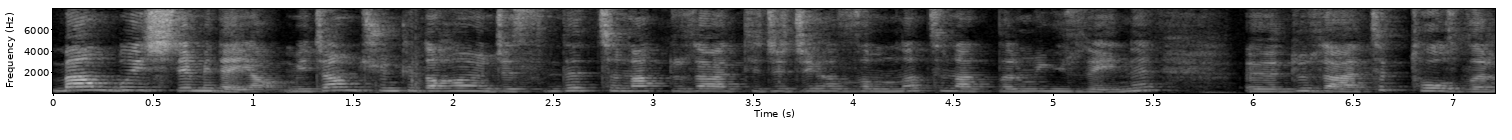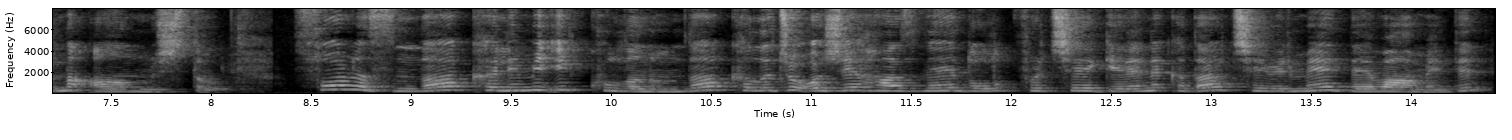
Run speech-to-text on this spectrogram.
Ben bu işlemi de yapmayacağım çünkü daha öncesinde tırnak düzeltici cihazımla tırnaklarımın yüzeyini e, düzeltip tozlarını almıştım. Sonrasında kalemi ilk kullanımda kalıcı oje hazneye dolup fırçaya gelene kadar çevirmeye devam edin.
